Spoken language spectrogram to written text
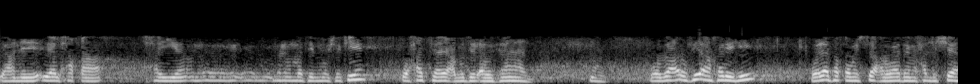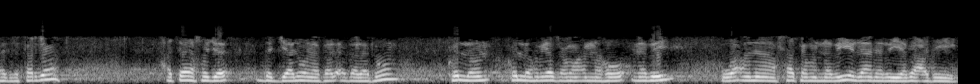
يعني يلحق حي من أمة المشركين وحتى يعبد الأوثان. نعم. وبعد في آخره ولا تقوم الساعة وهذا محل الشاهد للترجمة حتى يخرج الدجالون ثلاثون كل كلهم يزعم أنه نبي وأنا خاتم النبي لا نبي بعدي.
